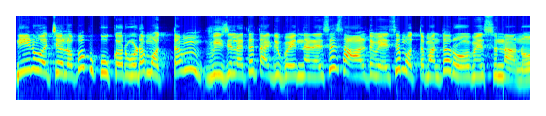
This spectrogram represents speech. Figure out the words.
నేను వచ్చేలోపు కుక్కర్ కూడా మొత్తం విజిల్ అయితే తగ్గిపోయింది అనేసి సాల్ట్ వేసి మొత్తం అంతా రోమేస్తున్నాను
